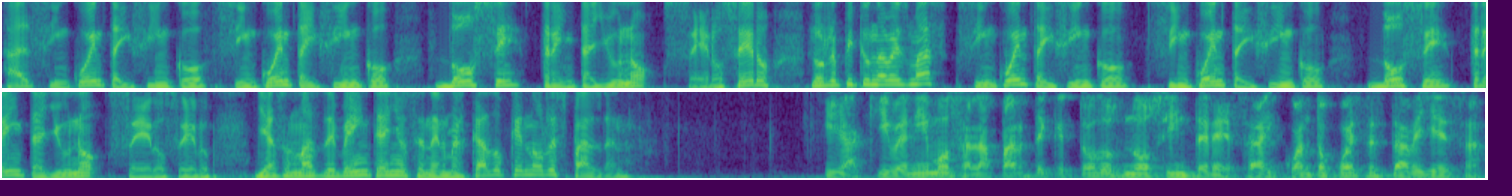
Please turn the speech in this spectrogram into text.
al 55 55 12 31 00. Lo repito una vez más, 55 55 12 31 00. Ya son más de 20 años en el mercado que nos respaldan. Y aquí venimos a la parte que todos nos interesa. ¿Y cuánto cuesta esta belleza?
